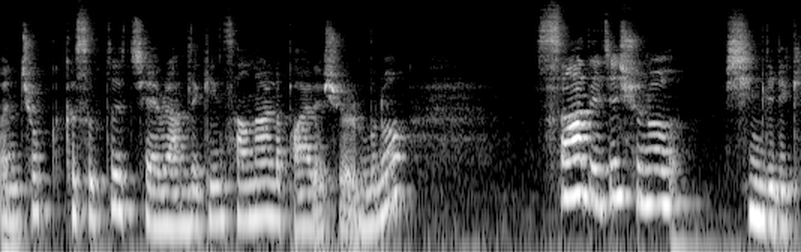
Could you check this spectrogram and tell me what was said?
Yani çok kısıtlı çevremdeki insanlarla paylaşıyorum bunu. Sadece şunu şimdilik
